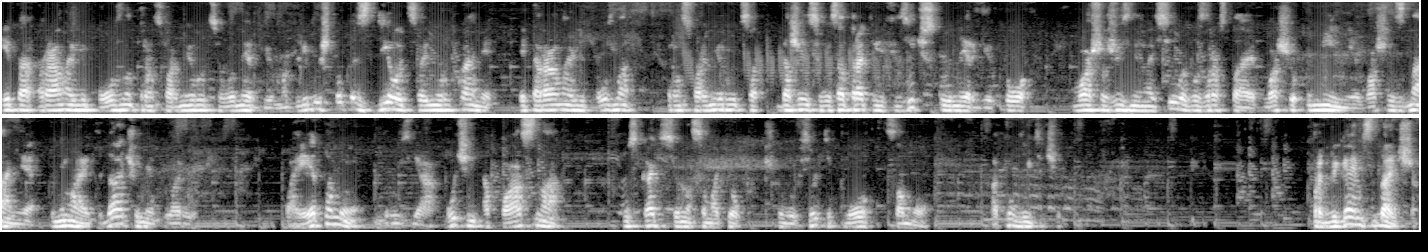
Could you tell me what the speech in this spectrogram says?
это рано или поздно трансформируется в энергию. Могли бы что-то сделать своими руками, это рано или поздно трансформируется. Даже если вы затратили физическую энергию, то ваша жизненная сила возрастает, ваше умение, ваши знания. Понимаете, да, о чем я говорю? Поэтому, друзья, очень опасно пускать все на самотек, чтобы все текло само, а то вытечет. Продвигаемся дальше.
